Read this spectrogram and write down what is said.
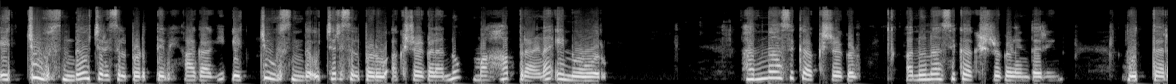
ಹೆಚ್ಚು ಉಸಿಂದ ಉಚ್ಚರಿಸಲ್ಪಡುತ್ತೇವೆ. ಹಾಗಾಗಿ ಹೆಚ್ಚು ಉಸಿಂದ ಉಚ್ಚರಿಸಲ್ಪಡುವ ಅಕ್ಷರಗಳನ್ನು ಮಹಾಪ್ರಾಣ ಎನ್ನುವರು ಅನುನಾಸಿಕ ಅಕ್ಷರಗಳು. ಅನುನಾಸಿಕ ಅಕ್ಷರಗಳೆಂದರೇನು? ಉತ್ತರ,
